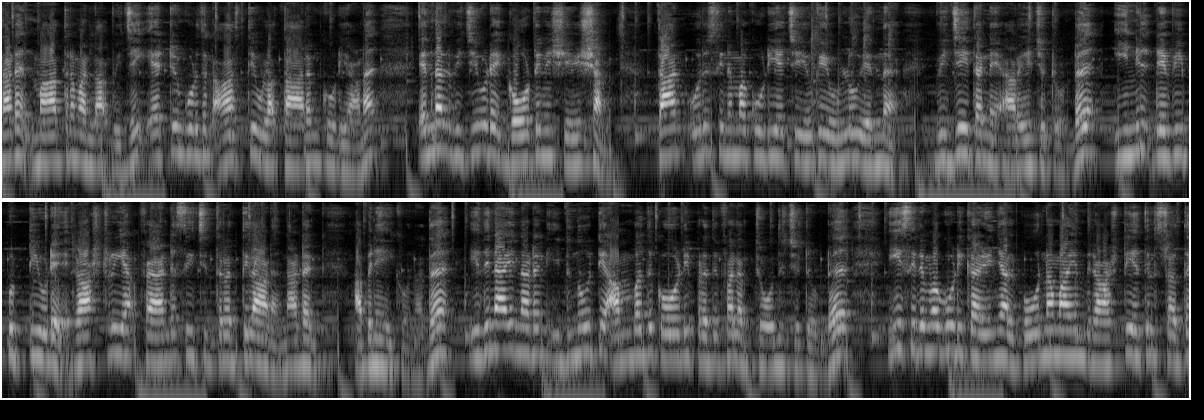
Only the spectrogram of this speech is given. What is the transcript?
നടൻ മാത്രമല്ല വിജയ് ഏറ്റവും കൂടുതൽ ആസ്തിയുള്ള താരം കൂടിയാണ്. എന്നാൽ വിജയുടെ ഗോട്ടിന് ശേഷം താൻ ഒരു സിനിമ കൂടിയേ ചെയ്യുകയുള്ളൂ എന്ന് വിജയ് തന്നെ അറിയിച്ചിട്ടുണ്ട്. ഇനിൽ രവിപുട്ടിയുടെ രാഷ്ട്രീയ ഫാന്റസി ചിത്രത്തിലാണ് നടൻ അഭിനയിക്കുന്നത്. ഇതിനായി നടൻ ഇരുന്നൂറ്റി അമ്പത് കോടി പ്രതിഫലം ചോദിച്ചിട്ടുണ്ട്. ഈ സിനിമ കൂടി കഴിഞ്ഞാൽ പൂർണമായും രാഷ്ട്രീയത്തിൽ ശ്രദ്ധ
